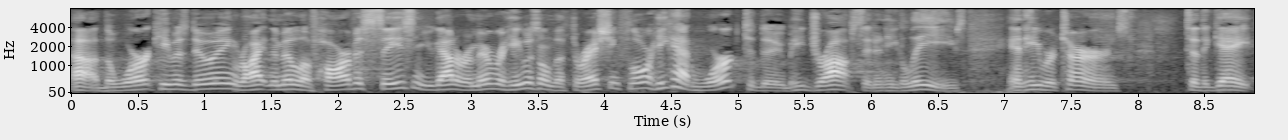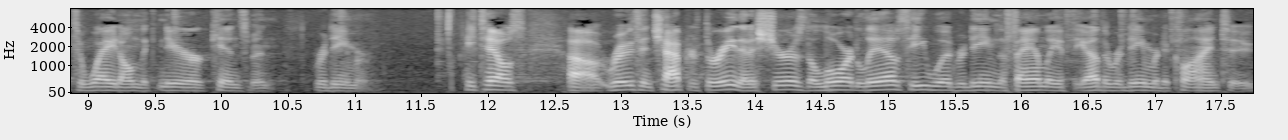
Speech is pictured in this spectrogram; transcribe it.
uh, the work he was doing right in the middle of harvest season. You got to remember, he was on the threshing floor. He had work to do, but he drops it and he leaves and he returns to the gate to wait on the nearer kinsman redeemer. He tells uh, Ruth in chapter 3 that as sure as the Lord lives, he would redeem the family if the other redeemer declined to.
